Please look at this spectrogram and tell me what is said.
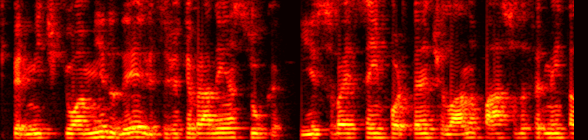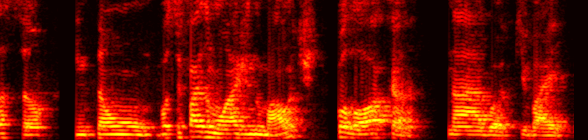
que permite que o amido dele seja quebrado em açúcar. E isso vai ser importante lá no passo da fermentação. Então, você faz a moagem do malte, coloca na água que vai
